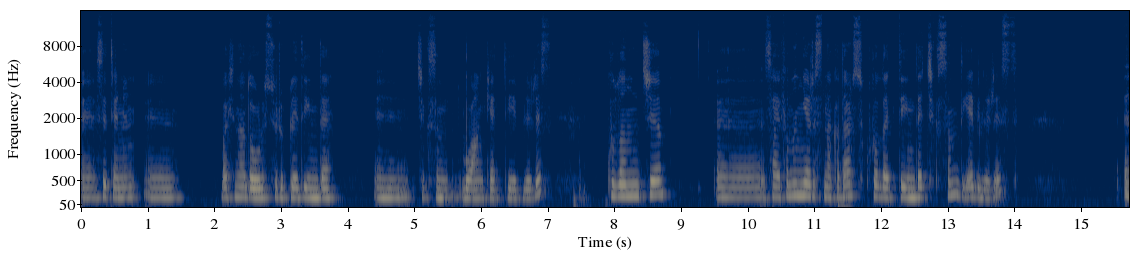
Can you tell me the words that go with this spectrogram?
e, sitenin e, başına doğru sürüklediğinde e, çıksın bu anket diyebiliriz. Kullanıcı e, sayfanın yarısına kadar scroll ettiğinde çıksın diyebiliriz. E,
